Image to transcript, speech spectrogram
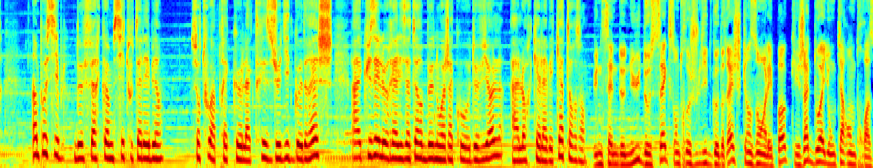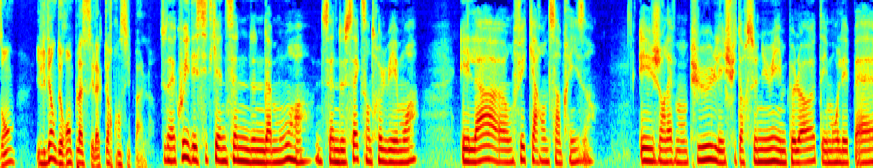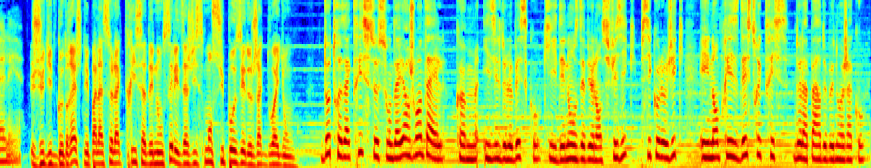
impossible de faire comme si tout allait bien. Surtout après que l'actrice Judith Godrèche a accusé le réalisateur Benoît Jacot de viol alors qu'elle avait 14 ans. Une scène de nu, de sexe entre Judith Godrèche, 15 ans à l'époque, et Jacques Doyon, 43 ans. Il vient de remplacer l'acteur principal. Tout d'un coup, il décide qu'il y a une scène d'amour, une scène de sexe entre lui et moi. Et là, euh, on fait 45 prises. Et j'enlève mon pull et je suis torse nu et il me pelote et il me roule les pelles. Et... Judith Godrèche n'est pas la seule actrice à dénoncer les agissements supposés de Jacques Doyon. D'autres actrices se sont d'ailleurs jointes à elle, comme Isilde Lebesco, qui dénonce des violences physiques, psychologiques et une emprise destructrice de la part de Benoît Jacot.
